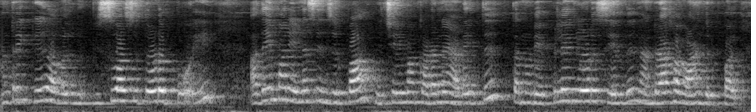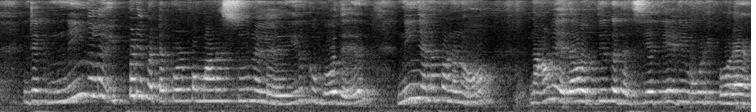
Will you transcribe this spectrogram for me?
அன்றைக்கு அவள் விசுவாசத்தோட போய் அதே மாதிரி என்ன செஞ்சிருப்பா? நிச்சயமா கடனை அடைத்து தன்னுடைய பிள்ளைகளோடு சேர்ந்து நன்றாக வாழ்ந்திருப்பாள். இன்றைக்கு நீங்களும் இப்படிப்பட்ட குழப்பமான சூழ்நிலையில் இருக்கும்போது நீங்க என்ன பண்ணணும்? நானும் ஏதாவது ஒரு தீர்க்கதரிசியை தேடி ஓடி போறேன்.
